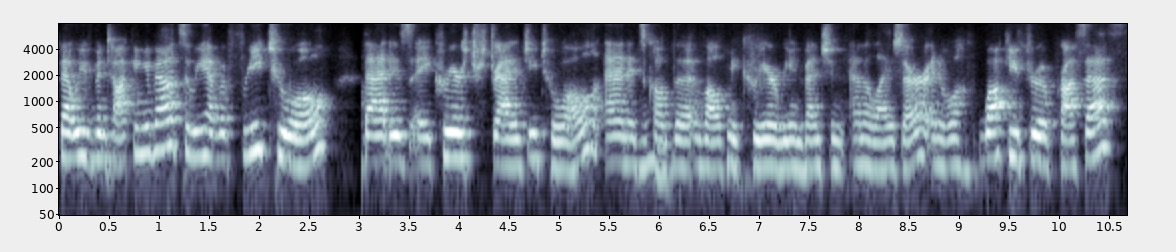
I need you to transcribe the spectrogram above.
that we've been talking about. So we have a free tool that is a career strategy tool, and it's mm-hmm. called the Evolve Me Career Reinvention Analyzer, and it will walk you through a process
